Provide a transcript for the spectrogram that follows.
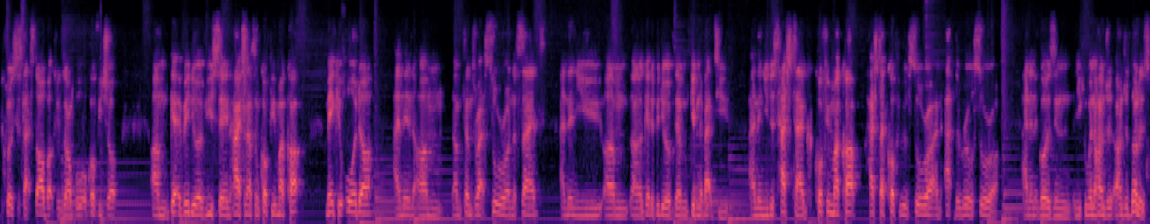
closest like Starbucks, for example, or coffee shop. Um, get a video of you saying, "Hi, can I have some coffee in my cup?" Make your order, and then um, um, them to write Saura on the side, and then you um uh, get a video of them giving it back to you, and then you just hashtag coffee in my cup, hashtag coffee with Saura, and at the real Saura, and then it goes in. You can win a hundred hundred dollars.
